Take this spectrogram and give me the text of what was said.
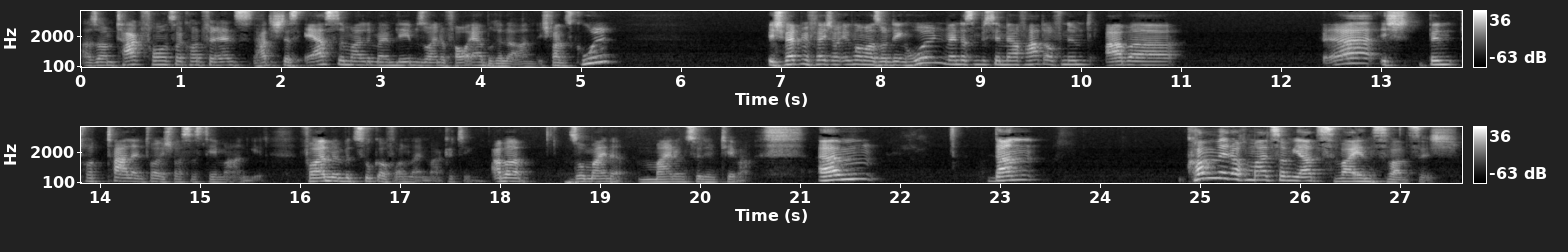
also am Tag vor unserer Konferenz, hatte ich das erste Mal in meinem Leben so eine VR-Brille an. Ich fand's cool. Ich werde mir vielleicht auch irgendwann mal so ein Ding holen, wenn das ein bisschen mehr Fahrt aufnimmt, aber ja, ich bin total enttäuscht, was das Thema angeht. Vor allem in Bezug auf Online-Marketing. Aber so meine Meinung zu dem Thema. Ähm, dann kommen wir doch mal zum Jahr 22.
